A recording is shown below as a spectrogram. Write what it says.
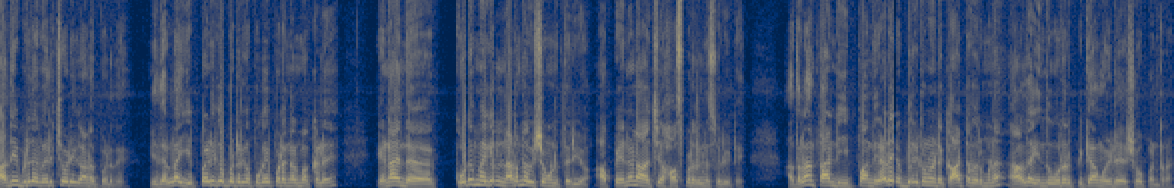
அது இப்படி தான் வெறிச்சோடி காணப்படுது. இதெல்லாம் இப்போ எடுக்கப்பட்டிருக்க புகைப்படங்கள் மக்களே. ஏன்னா இந்த கொடுமைகள் நடந்த விஷயம் உங்களுக்கு தெரியும். அப்போ என்னென்ன ஆச்சு ஹாஸ்பிட்டல்னு சொல்லிட்டு. அதெல்லாம் தாண்டி இப்போ அந்த இடம் எப்படி இருக்கணும்னு காட்ட வரும்னு அதனால இந்த ஒரு ஒரு பிக்காக உங்கள்கிட்ட ஷோ பண்ணுறேன்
